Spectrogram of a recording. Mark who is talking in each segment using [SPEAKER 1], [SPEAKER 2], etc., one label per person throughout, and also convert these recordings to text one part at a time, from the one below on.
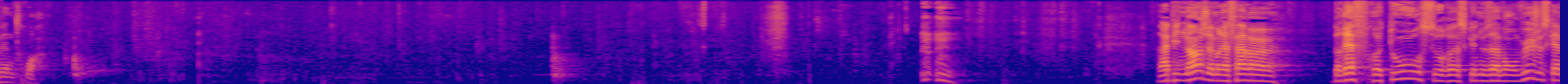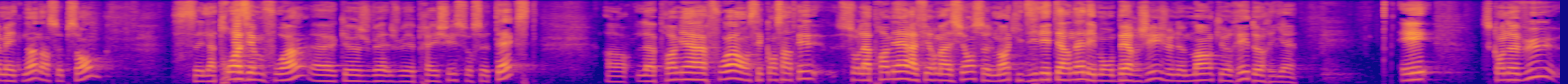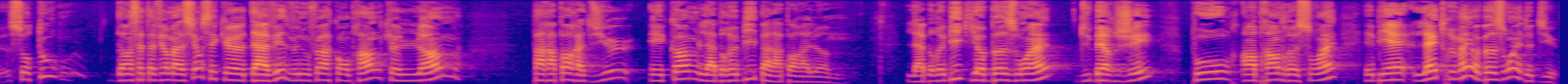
[SPEAKER 1] 23. Rapidement, j'aimerais faire un bref retour sur euh, ce que nous avons vu jusqu'à maintenant dans ce psaume. C'est la troisième fois euh, que je vais, prêcher sur ce texte. La première fois, on s'est concentré sur la première affirmation seulement qui dit L'Éternel est mon berger, je ne manquerai de rien. Et ce qu'on a vu surtout dans cette affirmation, c'est que David veut nous faire comprendre que l'homme, par rapport à Dieu, est comme la brebis par rapport à l'homme. La brebis qui a besoin du berger pour en prendre soin, eh bien, l'être humain a besoin de Dieu.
